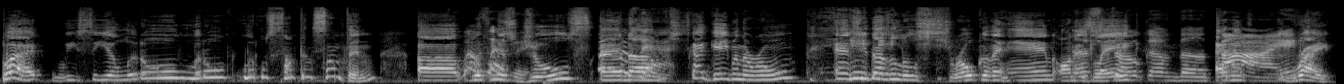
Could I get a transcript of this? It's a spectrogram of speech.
but we see a little, little, little something, something. Uh, with Miss it? Jules, and um, she's got Gabe in the room, and she does a little stroke of the hand on A his leg, stroke of the and it's- thigh. right?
